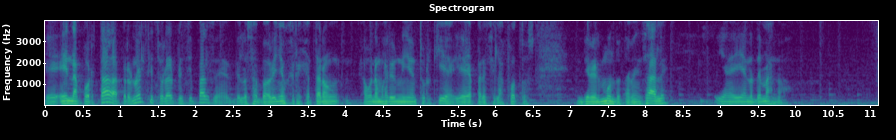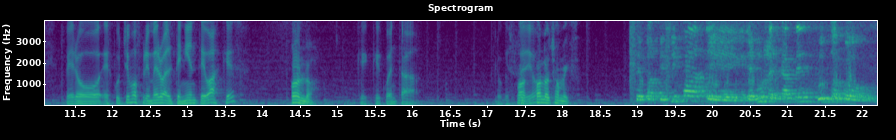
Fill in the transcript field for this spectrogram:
eh, en la portada, pero no el titular principal, de los salvadoreños que rescataron a una mujer y un niño en Turquía, y ahí aparecen las fotos. En el diario El Mundo también sale, y, en los demás no. Pero escuchemos primero al teniente Vázquez. Ponlo. Que, cuenta lo que sucedió. Ponlo, Chomix. Se participa eh, en un rescate junto con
